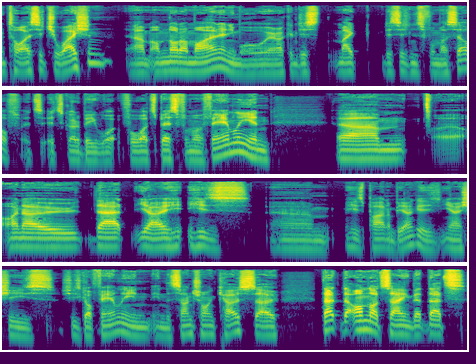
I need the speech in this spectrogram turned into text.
entire situation. Um, I'm not on my own anymore, where I can just make decisions for myself. It's it's got to be what for what's best for my family, and um, I know that you know hi- his um, his partner Bianca, you know, she's she's got family in, in the Sunshine Coast, so that, I'm not saying that that's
